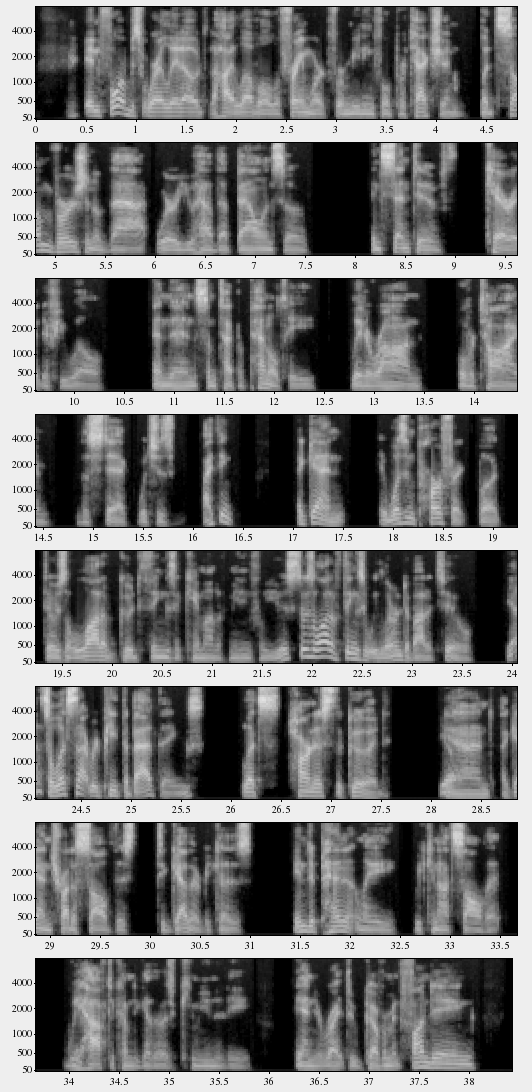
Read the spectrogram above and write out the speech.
In Forbes, where I laid out the high level, the framework for meaningful protection, but some version of that where you have that balance of incentive carrot, if you will, and then some type of penalty later on over time, the stick, which is, I think, again, it wasn't perfect, but there was a lot of good things that came out of meaningful use. There's a lot of things that we learned about it too. Yeah. So let's not repeat the bad things. Let's harness the good. Yeah. And again, try to solve this together because independently, we cannot solve it. We have to come together as a community. And you're right, through government funding,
